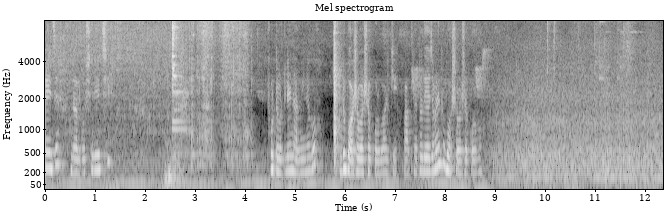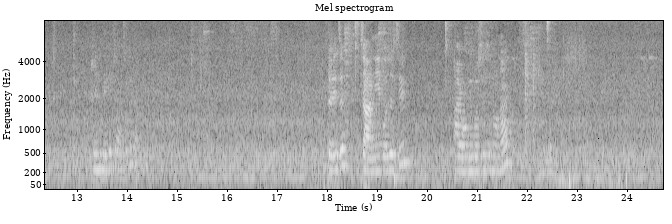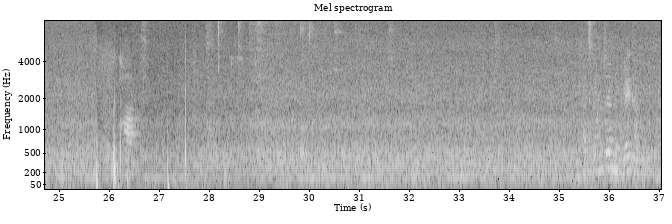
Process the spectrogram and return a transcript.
এই যে ডাল বসিয়ে দিয়েছি। ফুটে উঠলেই নামিয়ে নেব। একটু বসা বসা করব আর কি। পাতলা তো দেওয়া যাবে না, একটু বসা বসা করব। ট্রেন দেখেছ আছে কিনা? তো যে চা নিয়ে বসেছি, আর উনি বসেছেন ওনার আচ্ছা ভাত আজকে মনে হচ্ছে মেঘলাই থাকবে দিনটা।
